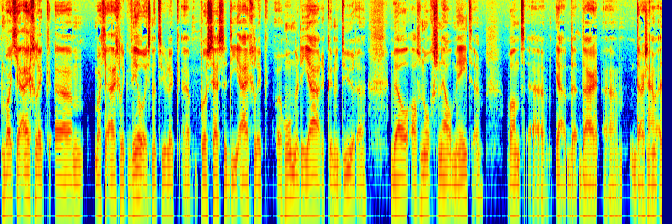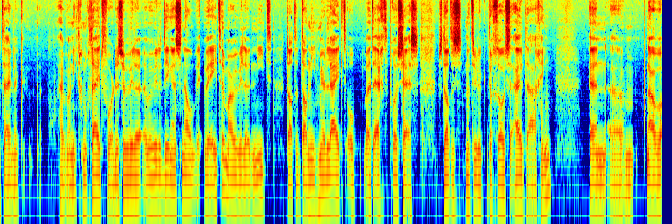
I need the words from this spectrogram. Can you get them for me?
Wat je eigenlijk um, wat je eigenlijk wil is natuurlijk uh, processen die eigenlijk uh, honderden jaren kunnen duren, wel alsnog snel meten. Want uh, ja, daar, daar zijn we uiteindelijk hebben we niet genoeg tijd voor. Dus we willen, we willen dingen snel weten, maar we willen niet dat het dan niet meer lijkt op het echte proces. Dus dat is natuurlijk de grootste uitdaging. En um, nou,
